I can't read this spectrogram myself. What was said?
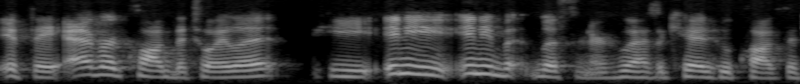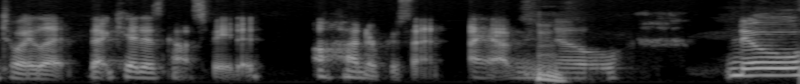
if they ever clog the toilet, he any any listener who has a kid who clogs the toilet, that kid is constipated. hundred percent. I have hmm. no no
